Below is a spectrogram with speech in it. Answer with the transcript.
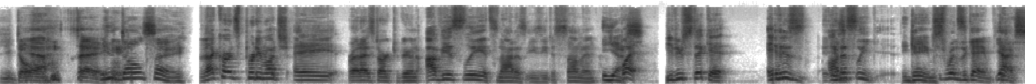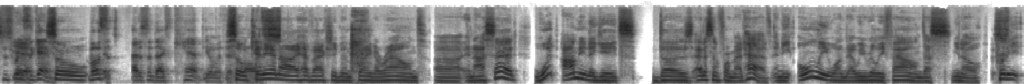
You don't Yeah. say. You don't say. That card's pretty much a Red Eyes Dark Dragoon. Obviously, it's not as easy to summon, Yes. but you do stick it. It is Is- honestly Game. just wins the game. Yeah, Yes. it just wins Yeah. the game. So most Edison decks can't deal with it. so at all. Kenny and I have actually been playing around, uh, and I said, "What Omni negates does Edison format have?" And the only one that we really found that's you know pretty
